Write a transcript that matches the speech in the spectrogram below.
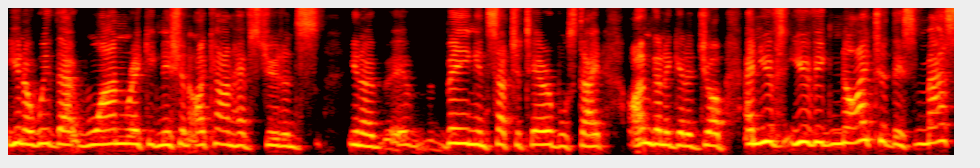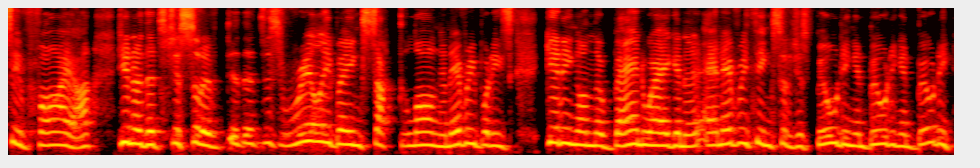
you know with that one recognition i can't have students you know eh, being in such a terrible state i'm going to get a job. And you've you've ignited this massive fire you know that's just sort of that's just really being sucked along and everybody's getting on the bandwagon and, and everything's sort of just building and building and building.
